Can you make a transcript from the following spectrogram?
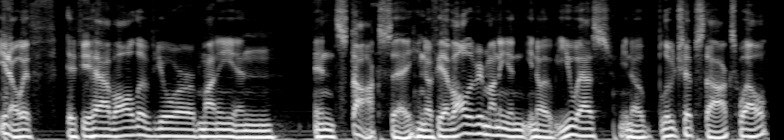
you know, if if you have all of your money in in stocks, say, you know, if you have all of your money in, you know, U.S., you know, blue chip stocks, well,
